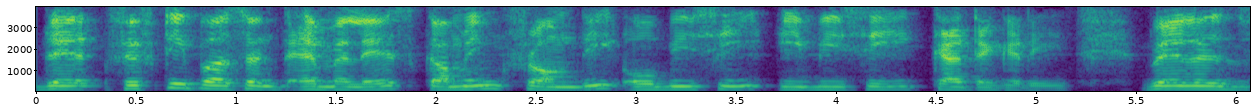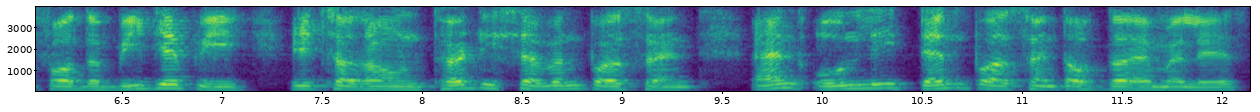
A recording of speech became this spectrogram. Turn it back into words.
the 50% MLAs coming from the OBC, EBC categories, whereas for the BJP, it's around 37% and only 10% of the MLAs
